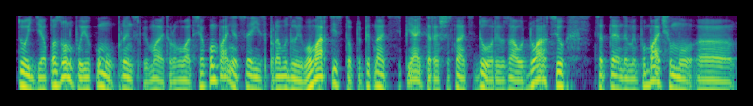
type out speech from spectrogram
той діапазон, по якому, в принципі, має торгуватися компанія. Це її справедлива вартість, тобто 15,5-16 доларів за одну акцію. Це те, де ми побачимо.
